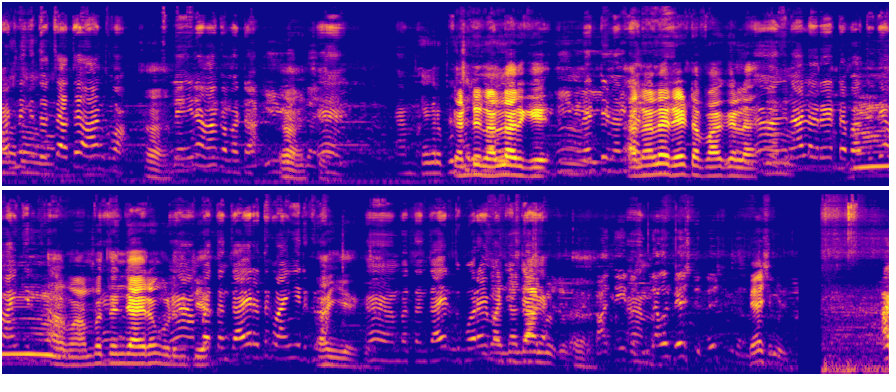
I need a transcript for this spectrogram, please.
கண்ணுக்கு வச்சாத்தே வாங்குவான். ஆமா. கண்டு நல்லா இருக்கு. அதனால ரேட்டை பார்க்கல. ஆமாம் ஐம்பத்தஞ்சாயிரம் வாங்கியிருக்கிறோம். வாங்கியிருக்கு. ஆ,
